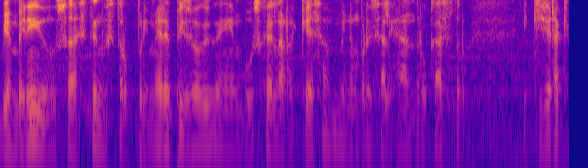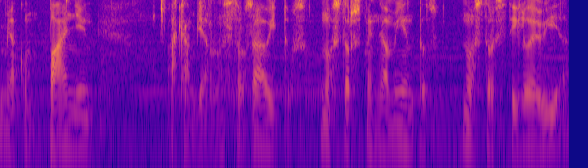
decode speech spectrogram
Bienvenidos a este nuestro primer episodio de En Busca de la Riqueza. Mi nombre es Alejandro Castro y quisiera que me acompañen a cambiar nuestros hábitos, nuestros pensamientos, nuestro estilo de vida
